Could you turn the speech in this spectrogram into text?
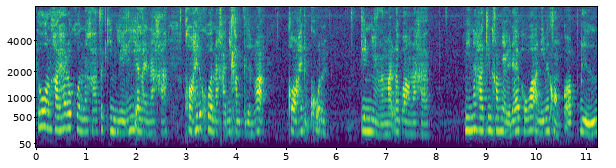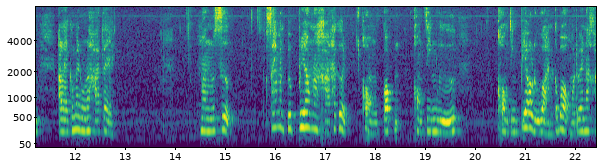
ทุกคนคะถ้าทุกคนนะคะ จะกินเยลลี่อะไรนะคะ ขอให้ทุกคนนะคะ มีคำเตือนว่า ขอให้ทุกคนกินอย่างระมัดระวังนะคะ มีนะคะกินคำใหญ่ได้เพราะว่าอันนี้เป็นของก๊อฟหรืออะไรก็ไม่รู้นะคะ แต่ มันรู้สึกไส้มันเปรี้ยวๆนะคะ ถ้าเกิดของก๊อฟของจริงหรือของจริงเปรี้ยวหรือหวานก็บอกมาด้วยนะคะ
